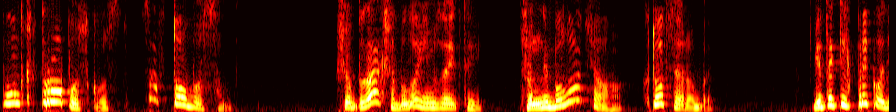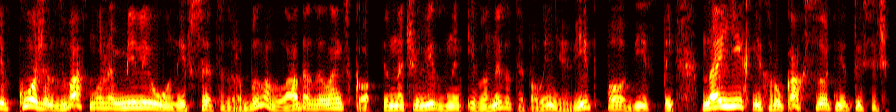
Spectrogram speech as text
Пункт пропуску з автобусом щоб легше було їм зайти. Що не було цього? Хто це робив? І таких прикладів кожен з вас може мільйон. І все це зробила влада Зеленського на чолі з ним. І вони за це повинні відповісти. На їхніх руках сотні тисяч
